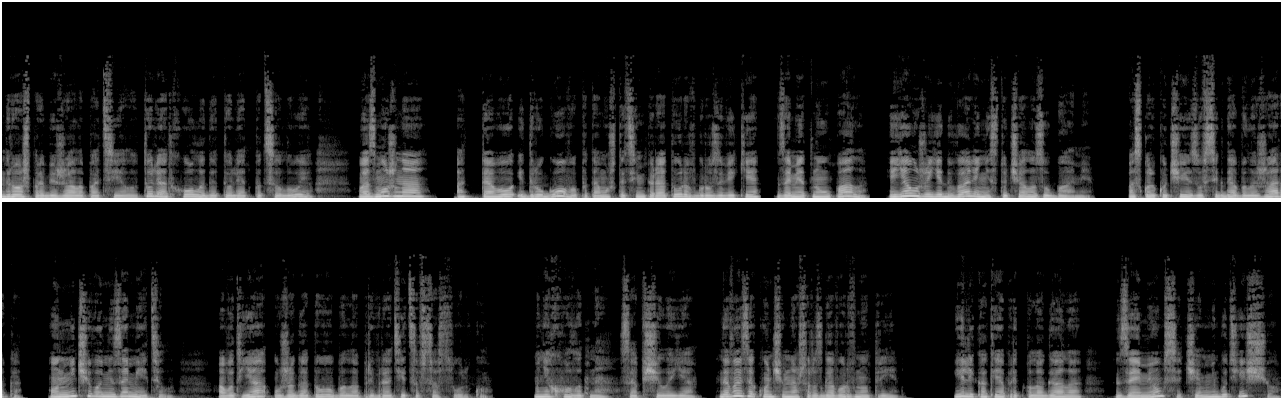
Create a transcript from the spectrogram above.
Дрожь пробежала по телу, то ли от холода, то ли от поцелуя. Возможно, от того и другого, потому что температура в грузовике заметно упала, и я уже едва ли не стучала зубами. Поскольку Чейзу всегда было жарко, он ничего не заметил, а вот я уже готова была превратиться в сосульку. «Мне холодно», — сообщила я. «Давай закончим наш разговор внутри. Или, как я предполагала, займемся чем-нибудь еще.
